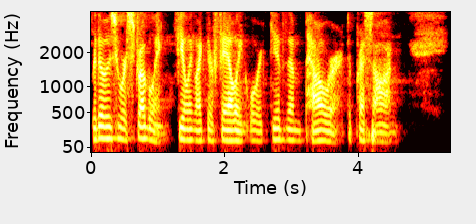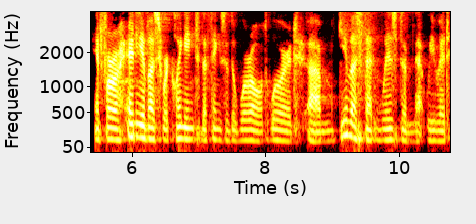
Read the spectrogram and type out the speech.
For those who are struggling, feeling like they're failing, Lord, give them power to press on. And for any of us who are clinging to the things of the world, Lord, um, give us that wisdom that we would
